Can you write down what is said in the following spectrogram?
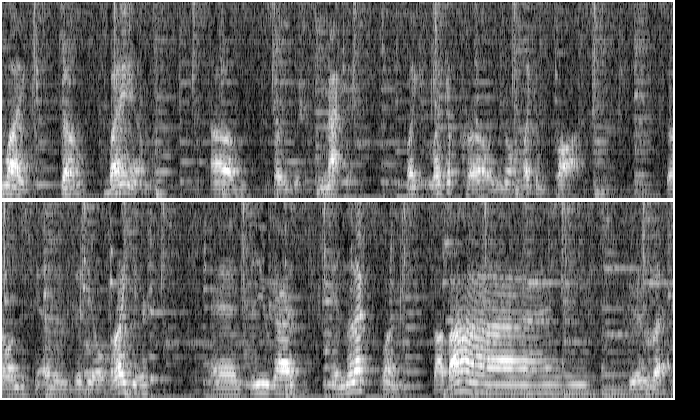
like so, bam. Um, so you just smack it, like like a pro, you know, like a boss. So I'm just gonna end this video right here, and see you guys in the next one. Bye bye. You're the best.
